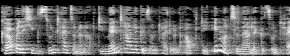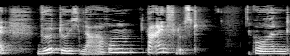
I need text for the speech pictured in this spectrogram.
körperliche Gesundheit, sondern auch die mentale Gesundheit und auch die emotionale Gesundheit wird durch Nahrung beeinflusst. Und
